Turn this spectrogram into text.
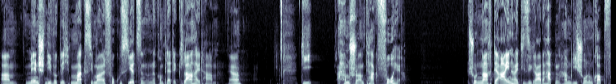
Ähm, Menschen, die wirklich maximal fokussiert sind und eine komplette Klarheit haben, ja, die haben schon am Tag vorher, schon nach der Einheit, die sie gerade hatten, haben die schon im Kopf,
